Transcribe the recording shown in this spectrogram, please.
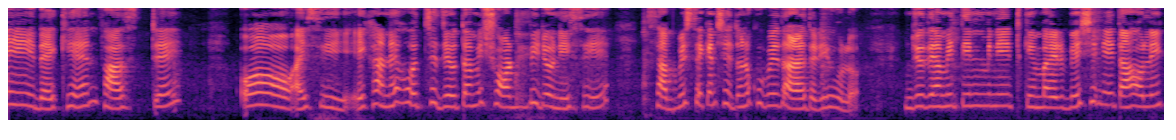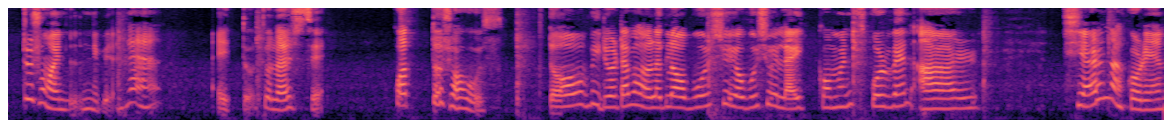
এই দেখেন ফার্স্টে ও আইসি এখানে হচ্ছে যেহেতু আমি শর্ট ভিডিও নিছি ছাব্বিশ সেকেন্ড সেজন্য খুবই তাড়াতাড়ি হলো। যদি আমি তিন মিনিট কিংবা এর বেশি নিই, তাহলে একটু সময় নেবে। হ্যাঁ এই তো চলে আসছে। কত সহজ। তো ভিডিওটা ভালো লাগলে অবশ্যই অবশ্যই লাইক কমেন্টস করবেন আর শেয়ার না করেন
